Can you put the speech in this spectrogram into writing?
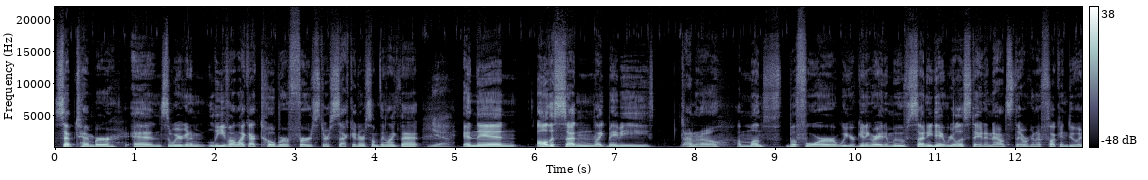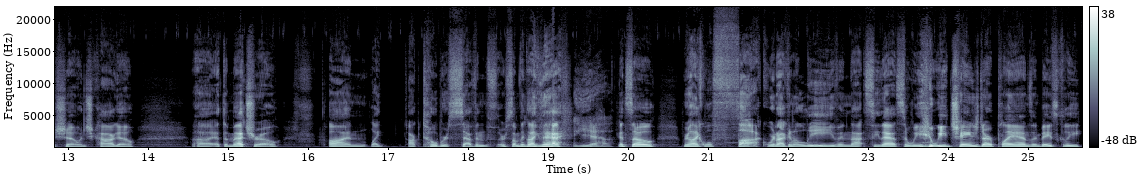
September, and so we were gonna leave on like October first or second or something like that. Yeah. And then all of a sudden, like maybe I don't know, a month before we were getting ready to move, Sunny Day Real Estate announced they were gonna fucking do a show in Chicago uh, at the Metro on like October seventh or something like that. Yeah. And so we are like, well, fuck, we're not going to leave and not see that. So we, we changed our plans and basically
